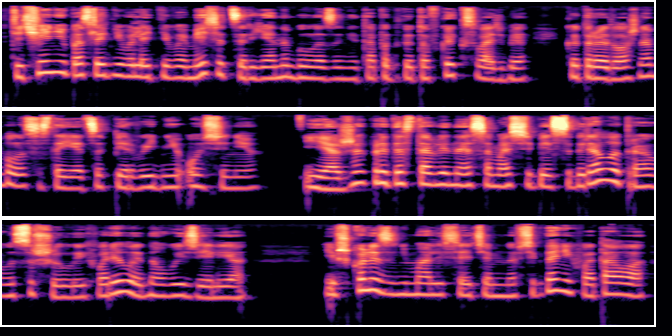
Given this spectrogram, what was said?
В течение последнего летнего месяца Рьяна была занята подготовкой к свадьбе, которая должна была состояться в первые дни осени. Я же, предоставленная сама себе, собирала травы, сушила их, варила новые зелья. И в школе занимались этим, но всегда не хватало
